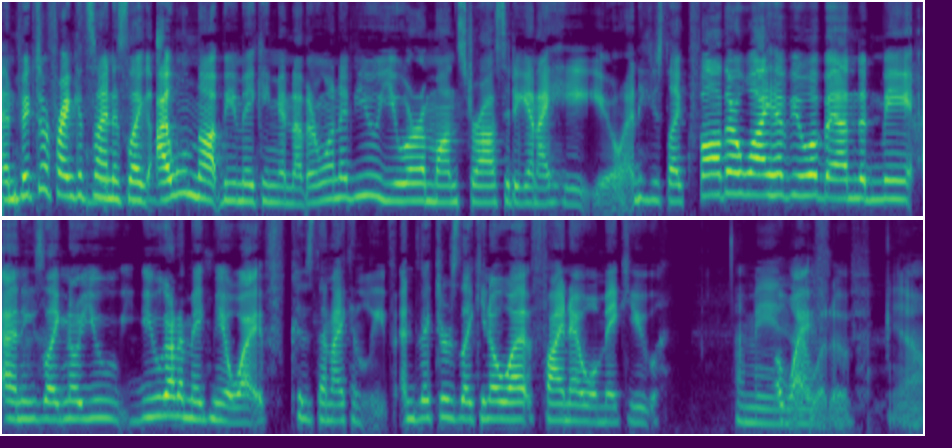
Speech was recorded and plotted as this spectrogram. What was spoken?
And Victor Frankenstein is like, I will not be making another one of you. You are a monstrosity and I hate you. And he's like, Father, why have you abandoned me? And he's like, No, you you got to make me a wife because then I can leave. And Victor's like, You know what? Fine, I will make you I mean, I wife. would have. Yeah.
